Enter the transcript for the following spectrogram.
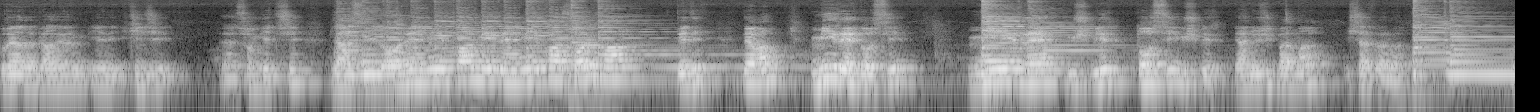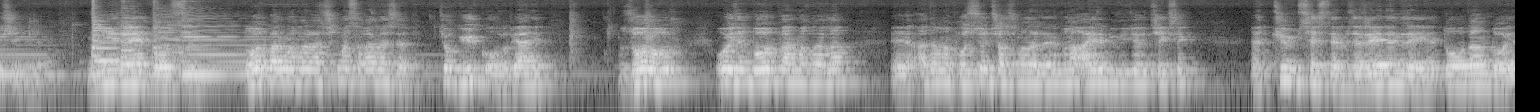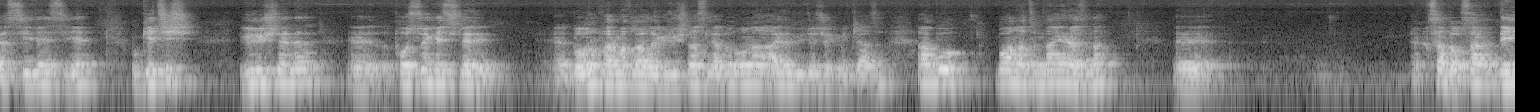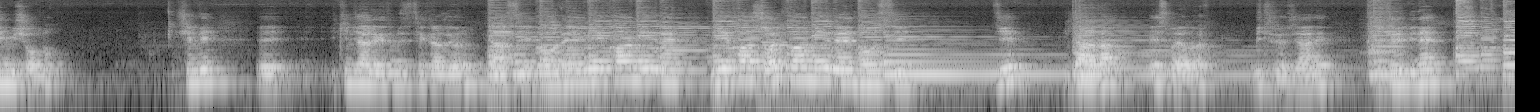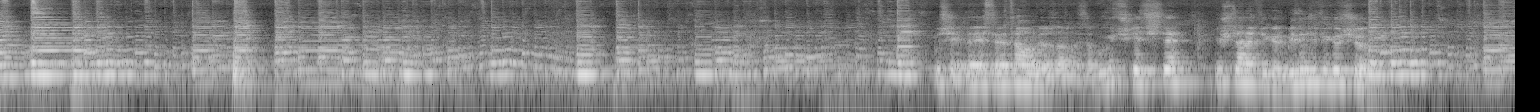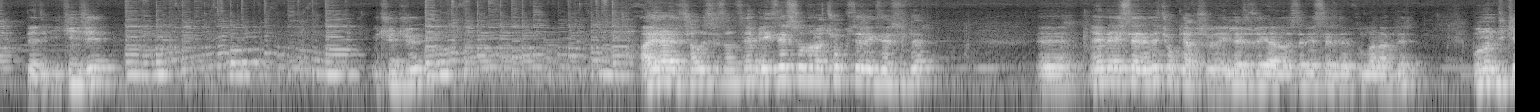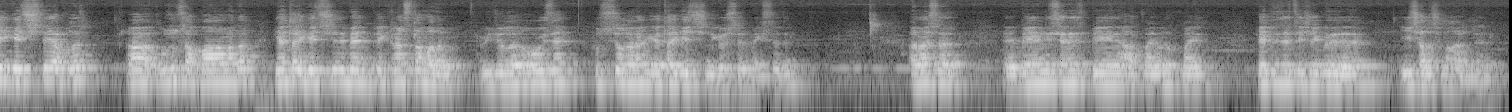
Buraya da bir alıyorum yeni ikinci yani son geçişi. La, si, do, re, mi, fa, mi, re, mi, fa, sol, fa dedik. Devam. Mi, re, do, si. Mi, re, 3, 1. Do, si, 3, 1. Yani yüzük parmağı, işaret parmağı. Bu şekilde. Mi, re, do, si. Doğru parmaklarla çıkmazsa arkadaşlar çok yük olur. Yani zor olur. O yüzden doğru parmaklarla e, adamın pozisyon çalışmaları. Buna ayrı bir video çeksek yani tüm seslerimize R'den R'ye, Do'dan Do'ya, C'den C'ye bu geçiş yürüyüşlerine e, pozisyon geçişleri e, doğru parmaklarla yürüyüş nasıl yapılır ona ayrı bir video çekmek lazım. Ama bu bu anlatımda en azından e, kısa da olsa değinmiş olduk. Şimdi e, ikinci hareketimizi tekrarlıyorum. La, si, do, re, mi, fa, mi, re, mi, fa, sol, fa, mi, re, do, si deyip la'da esbay olarak bitiriyoruz. Yani bitirip yine arkadaşlar. Bu üç geçişte üç tane figür. Birinci figür şu. Dedik. İkinci Üçüncü ayrı ayrı çalışırsanız hem egzersiz olarak çok güzel egzersizler e, hem de eserde de çok yakışıyor. Yani ileri düzey arkadaşlar eserde de kullanabilir. Bunun dikey geçişte yapılır. Ama uzun sap bağlamada yatay geçişini ben pek rastlamadım videolarda. O yüzden hususi olarak yatay geçişini göstermek istedim. Arkadaşlar beğendiyseniz beğeni atmayı unutmayın. Hepinize teşekkür ederim. İyi çalışmalar dilerim.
